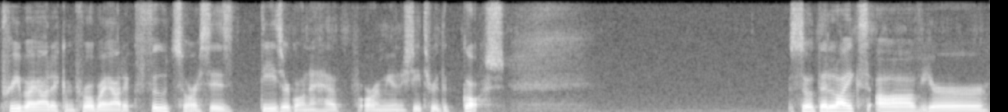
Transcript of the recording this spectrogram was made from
prebiotic and probiotic food sources, these are going to help our immunity through the gut. So, the likes of your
